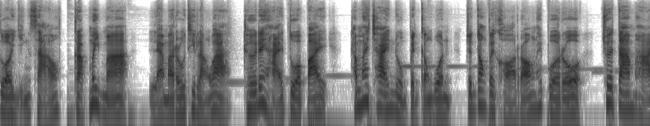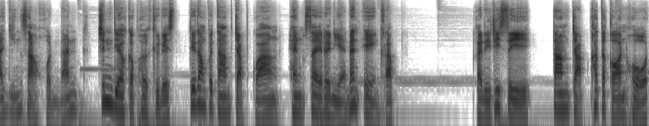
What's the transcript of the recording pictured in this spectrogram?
ตัวหญิงสาวกลับไม่มา และมารู้ทีหลังว่า เธอได้หายตัวไปทำให้ชายหนุ่มเป็นกังวล จนต้องไปขอร้องให้ปัวโร ช่วยตามหาหญิงสาวคนนั้น เช่นเดียวกับเฮอร์คิวลิสที่ต้องไปตามจับกวาง แห่งไซเรเนียนั่นเองครับ คดีที่ 4 ตามจับฆาตกรโหด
